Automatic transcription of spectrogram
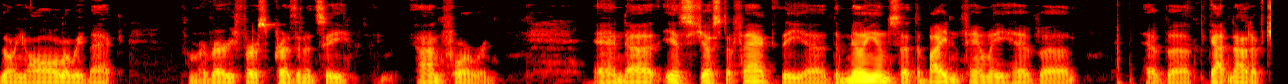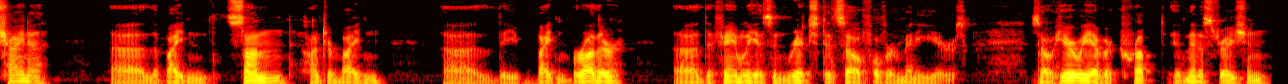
going all the way back from our very first presidency on forward. And uh, it's just a fact. The uh, the millions that the Biden family have uh, have uh, gotten out of China, uh, the Biden son, Hunter Biden, uh, the Biden brother, the family has enriched itself over many years. So here we have a corrupt administration,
